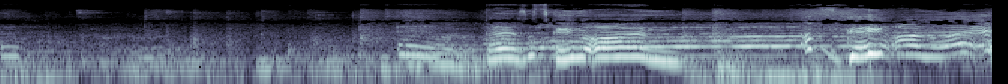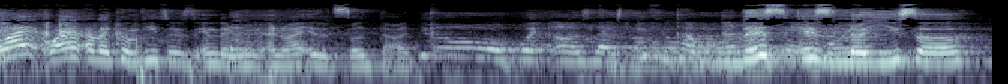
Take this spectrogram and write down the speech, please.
Eh. Eh. guys, what's going on? What's going on? Why, why, why are the computers in the room and why is it so dark? Yo, boy, I was like, if you come with that, this is Loisa.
